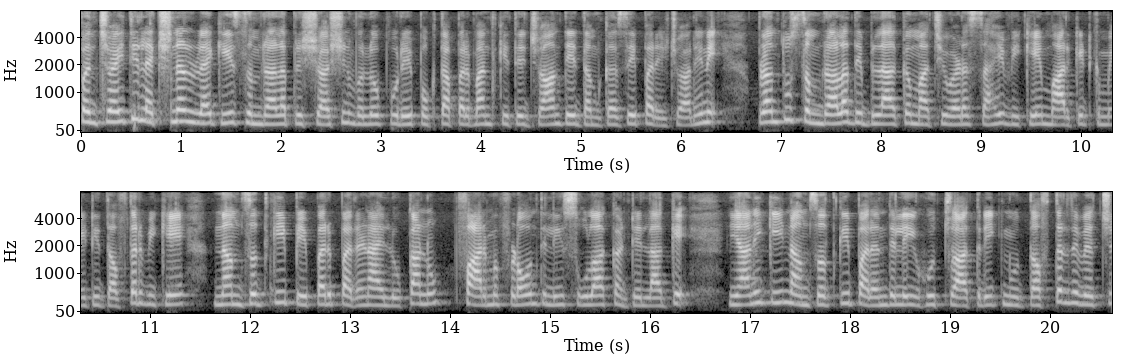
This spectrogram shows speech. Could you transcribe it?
ਪੰਚਾਇਤੀ ਇਲੈਕਸ਼ਨਾਂ ਨੂੰ ਲੈ ਕੇ ਸਮਰਾਲਾ ਪ੍ਰਸ਼ਾਸਨ ਵੱਲੋਂ ਪੂਰੇ ਪੁਖਤਾ ਪ੍ਰਬੰਧ ਕੀਤੇ ਜਾਣ ਤੇ ਦਮਕਸੇ ਭਰੇ ਜਾ ਰਹੇ ਨੇ। ਪਰੰਤੂ ਸਮਰਾਲਾ ਦੇ ਬਲਾਕ ਮਾਚੀਵਾੜਾ ਸਾਹਿਬ ਵਿਖੇ ਮਾਰਕੀਟ ਕਮੇਟੀ ਦਫ਼ਤਰ ਵਿਖੇ ਨਾਮਜ਼ਦਗੀ ਪੇਪਰ ਭਰਨ ਆਏ ਲੋਕਾਂ ਨੂੰ ਫਾਰਮ ਫੜਾਉਣ ਦੇ ਲਈ 16 ਘੰਟੇ ਲੱਗ ਗਏ। ਯਾਨੀ ਕਿ ਨਾਮਜ਼ਦਗੀ ਭਰਨ ਦੇ ਲਈ ਉਹ 4 ਤਰੀਕ ਨੂੰ ਦਫ਼ਤਰ ਦੇ ਵਿੱਚ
